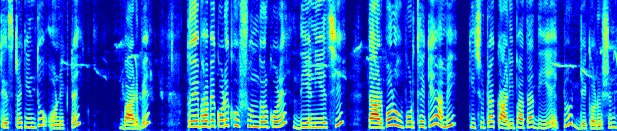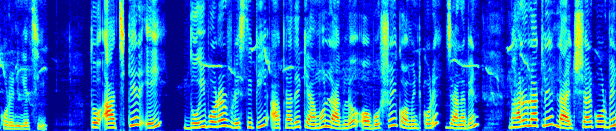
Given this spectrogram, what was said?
টেস্টটা কিন্তু অনেকটাই বাড়বে। তো এভাবে করে খুব সুন্দর করে দিয়ে নিয়েছি। তারপর উপর থেকে আমি কিছুটা কারি পাতা দিয়ে একটু ডেকোরেশন করে নিয়েছি। তো আজকের এই দই বড়ার রেসিপি আপনাদের কেমন লাগল অবশ্যই কমেন্ট করে জানাবেন। ভালো লাগলে লাইক শেয়ার করবেন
